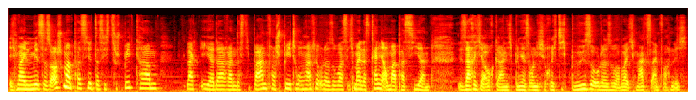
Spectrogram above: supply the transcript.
ich meine, mir ist das auch schon mal passiert, dass ich zu spät kam. Lag eher daran, dass die Bahn Verspätung hatte oder sowas. Ich meine, das kann ja auch mal passieren. Sag ich ja auch gar nicht. Ich bin jetzt auch nicht so richtig böse oder so, aber ich mag es einfach nicht.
